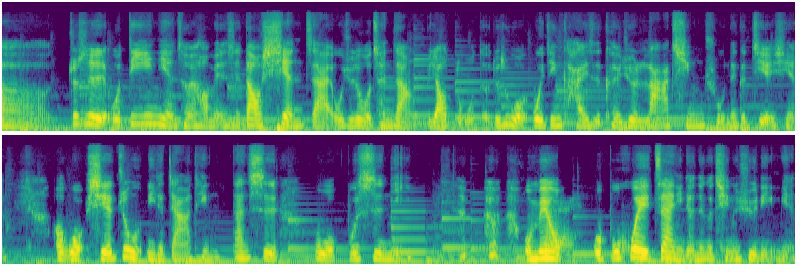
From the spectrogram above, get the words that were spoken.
呃，就是我第一年成为好美是到现在，我觉得我成长比较多的，就是我我已经开始可以去拉清楚那个界限。哦，我协助你的家庭，但是我不是你，我没有，我不会在你的那个情绪里面。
